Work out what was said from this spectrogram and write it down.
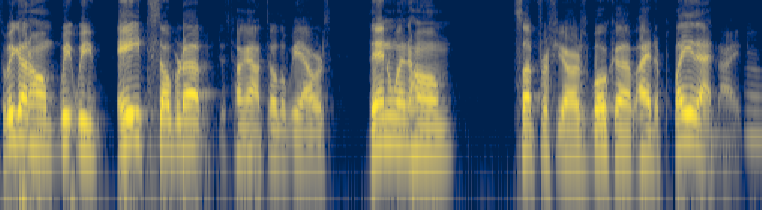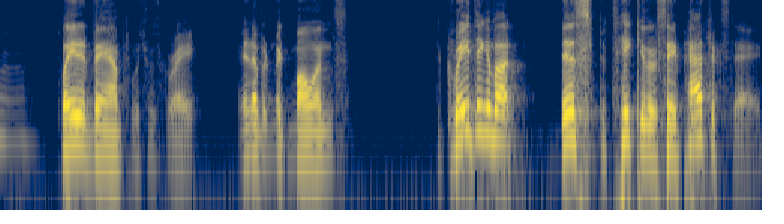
So we got home. We we ate, sobered up, just hung out till the wee hours. Then went home, slept for a few hours, woke up. I had to play that night. Mm-hmm. Played at Vamp'd, which was great. Ended up at McMullen's. The great thing about this particular St. Patrick's Day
